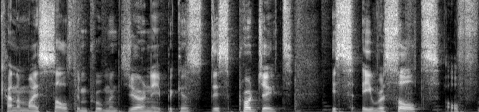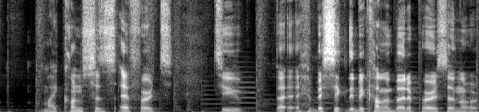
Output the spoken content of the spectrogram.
kind of my self-improvement journey because this project is a result of my conscious effort to uh, basically become a better person or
